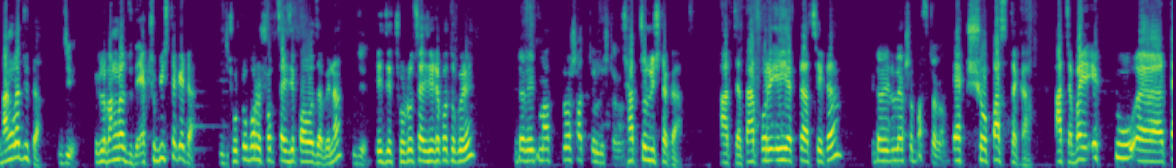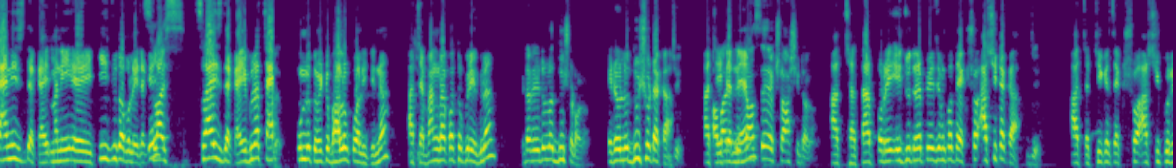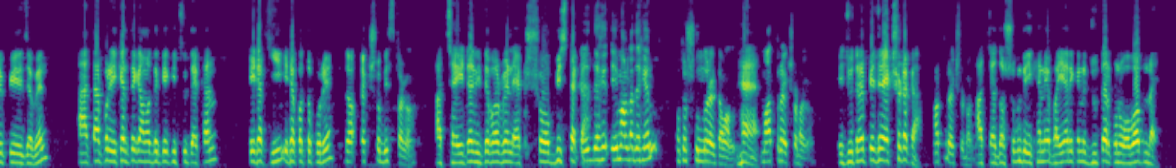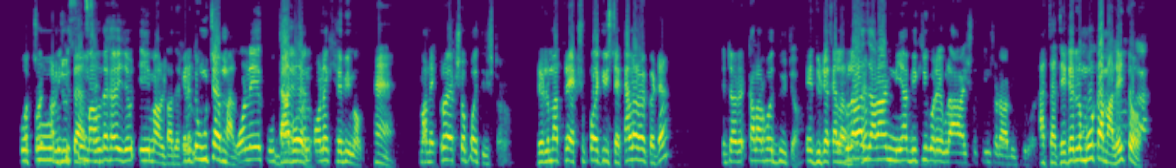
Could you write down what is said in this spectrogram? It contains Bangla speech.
বাংলা জুতা? জি। এগুলো বাংলা জুতা একশো বিশ টাকা এটা? ছোট বড় সব সাইজে পাওয়া যাবে না? এই যে ছোট সাইজ এটা কত করে? এটা রেট মাত্র সাতচল্লিশ টাকা। সাতচল্লিশ টাকা। আচ্ছা তারপরে এই একটা আছে এটা? এটা রেট হলো একশো পাঁচ টাকা। একশো পাঁচ টাকা। আচ্ছা ভাই একটু চাইনিজ দেখায় মানে এই কি জুতা বলে এটাকে? স্লাইস স্লাইস দেখায় এগুলা উন্নত একটু ভালো কোয়ালিটি না? আচ্ছা বাংলা কত করে এগুলা? এটা রেট হলো দুশো টাকা। এটা হলো দুশো টাকা। আচ্ছা এটা এটা আছে একশো আশি টাকা। আচ্ছা তারপরে এই জুতাটা পেয়ে যাবেন কত? একশো আশি টাকা? জি। আচ্ছা ঠিক আছে একশো আশি করে পেয়ে যাবেন। আর তারপরে এখান থেকে আমাদেরকে কিছু দেখান। এটা কি? এটা কত করে? একশো বিশ টাকা। আচ্ছা এটা নিতে পারবেন একশো বিশ টাকা। এই দেখেন এই মালটা দেখেন কত সুন্দর একটা মাল। হ্যাঁ। মাত্র একশো টাকা। এই পেয়ে যাবেন একশো টাকা? মাত্র একশো টাকা। আচ্ছা দর্শক এখানে ভাইয়ার এখানে জুতার কোনো অভাব নাই। প্রচুর জুতা মাল। দেখাই এই মালটা দেখেন। এটা তো উঁচা মাল। অনেক অনেক হেভি মাল। হ্যাঁ। মাত্র একশো পঁয়ত্রিশ টাকা। মাত্র একশো পঁয়ত্রিশ টাকা। কালার হয় কয়টা? এটার কালার হয় দুইটা। এই দুইটা কালার এগুলা যারা নিয়ে বিক্রি করে এগুলো আড়াইশো তিনশো টাকা বিক্রি করে। আচ্ছা আচ্ছা এটা হলো মোটা মাল এই তো?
